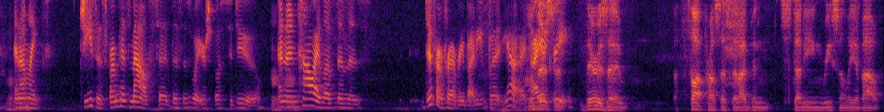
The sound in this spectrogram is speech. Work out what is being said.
And Mm-hmm. I'm like, Jesus from his mouth said, "This is what you're supposed to do," and Mm-hmm. then how I love them is different for everybody. But yeah, I, Well, I there's agree. A, there is a, a thought process that I've been studying recently about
